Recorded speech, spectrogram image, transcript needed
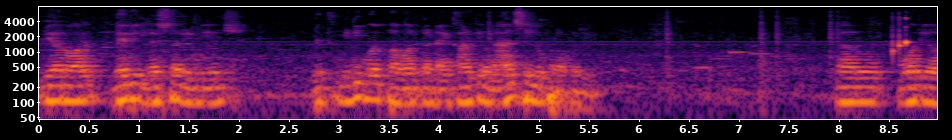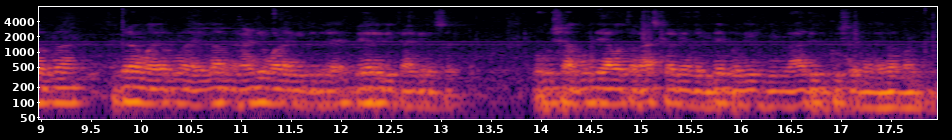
We are all very lesser Indians with minimal power that I can't even answer you properly. ನಾನು ಮೋದಿ ಅವ್ರನ್ನ ಸಿದ್ದರಾಮಯ್ಯ ಅವ್ರನ್ನ ಎಲ್ಲರನ್ನ ಹ್ಯಾಂಡಲ್ ಮಾಡಂಗಿದ್ದಿದ್ರೆ ಬೇರೆ ರೀತಿ ಆಗಿರೋ ಸರ್ ಬಹುಶಃ ಮುಂದೆ ಯಾವತ್ತೋ ರಾಜಕಾರಣಿ ಆದಾಗ ಇದೇ ಬನ್ನಿ ನಿಮ್ಗೆ ಆದಿದ್ದು ಖುಷಿ ನಾನು ಎಲ್ಲ ಮಾಡ್ತೀನಿ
